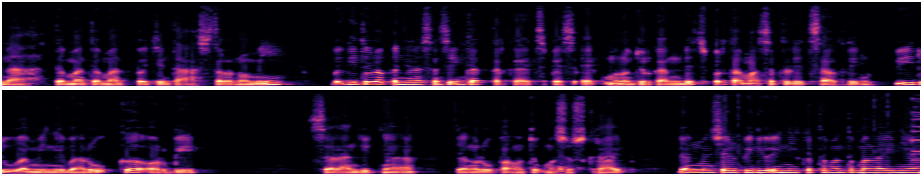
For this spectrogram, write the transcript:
Nah, teman-teman pecinta astronomi, Begitulah penjelasan singkat terkait SpaceX meluncurkan batch pertama satelit Starlink V2 mini baru ke orbit. Selanjutnya, jangan lupa untuk subscribe dan share video ini ke teman-teman lainnya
